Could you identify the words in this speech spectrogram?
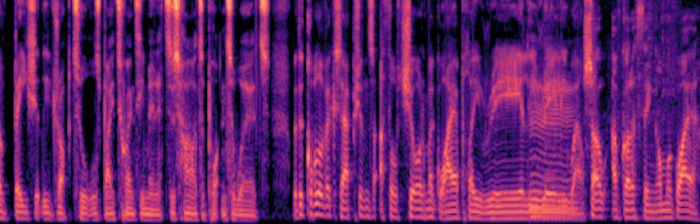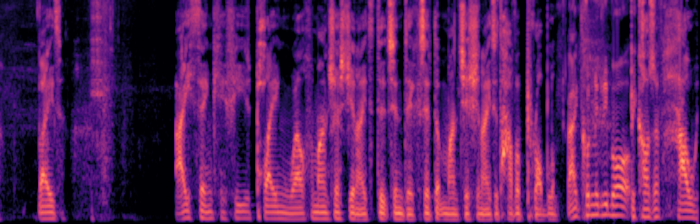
have basically dropped tools by 20 minutes is hard to put into words. With a couple of exceptions, I thought Sean Maguire played really, mm. really well. So I've got a thing on Maguire, right? I think if he's playing well for Manchester United, it's indicative that Manchester United have a problem. I couldn't agree more. Because of how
